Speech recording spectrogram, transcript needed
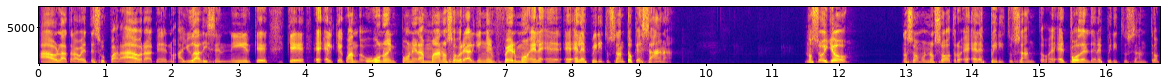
habla a través de su palabra, que nos ayuda a discernir, que, que es el que cuando uno impone las manos sobre alguien enfermo, es el Espíritu Santo que sana. No soy yo, no somos nosotros, es el Espíritu Santo, es el poder del Espíritu Santo.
